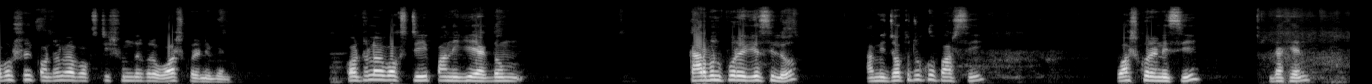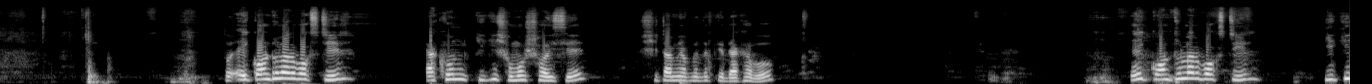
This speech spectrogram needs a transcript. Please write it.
অবশ্যই কন্ট্রোলার বক্সটি সুন্দর করে ওয়াশ করে নেবেন। কন্ট্রোলার বক্সটি পানি গিয়ে একদম কার্বন পরে গেছিল। আমি যতটুকু পারছি ওয়াশ করে নিছি। দেখেন। তো এই কন্ট্রোলার বক্সটির এখন কি কি সমস্যা হয়েছে সেটা আমি আপনাদেরকে দেখাবো। এই কন্ট্রোলার বক্সটির কি কি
